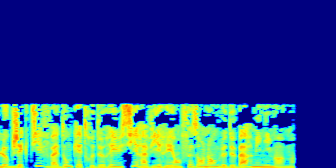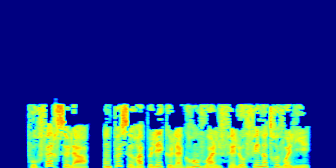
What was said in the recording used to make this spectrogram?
L'objectif va donc être de réussir à virer en faisant l'angle de barre minimum. Pour faire cela, on peut se rappeler que la grand voile fait l'offet notre voilier.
